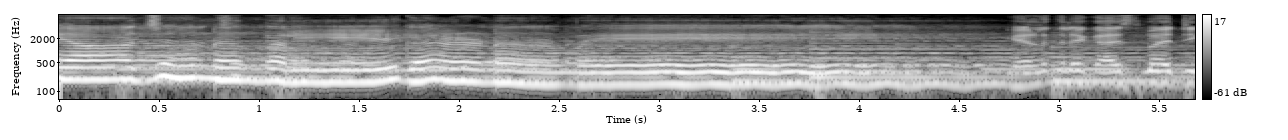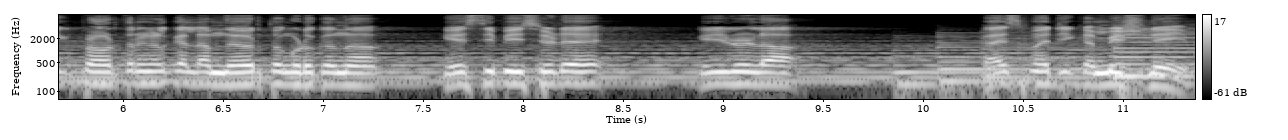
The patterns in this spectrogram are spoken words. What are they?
യാചന നൽകണമേ. കേരളത്തിലെ കാരിസ്മാറ്റിക് പ്രവർത്തനങ്ങൾക്കെല്ലാം നേതൃത്വം കൊടുക്കുന്ന കെ സി ബി സിയുടെ കീഴിലുള്ള കാരിസ്മാറ്റിക് കമ്മീഷനെയും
